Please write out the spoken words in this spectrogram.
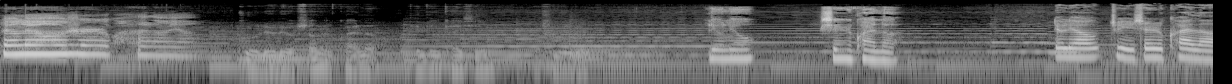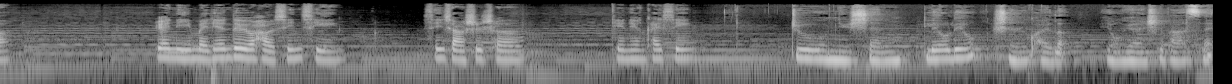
六六生日快乐呀！祝六六生日快乐，天天开心！我是六六。六六，生日快乐！六六，祝你生日快乐！愿你每天都有好心情，心想事成，天天开心！祝女神溜溜生日快乐，永远十八岁。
